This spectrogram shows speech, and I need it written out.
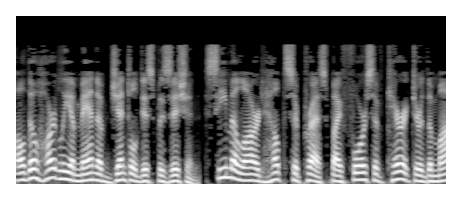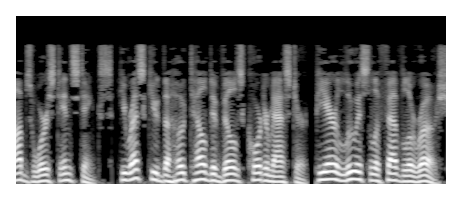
Although hardly a man of gentle disposition, C. Maillard helped suppress by force of character the mob's worst instincts. He rescued the Hôtel de Ville's quartermaster, Pierre-Louis Lefebvre La Roche,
